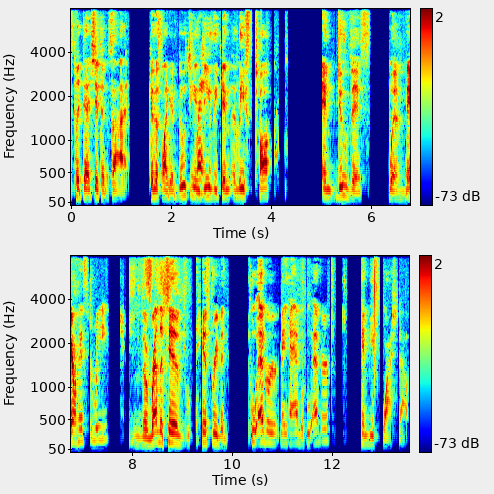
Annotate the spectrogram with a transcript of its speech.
put that shit to the side. Because it's like if Gucci and Right. Jeezy can at least talk and do this with their history, the relative history that whoever may have with whoever can be squashed out.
